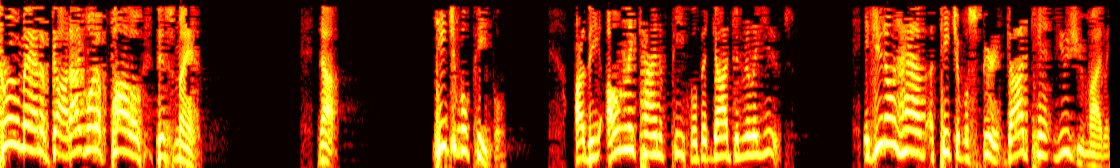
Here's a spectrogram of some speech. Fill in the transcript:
true man of God. I want to follow this man. Now, teachable people are the only kind of people that God can really use. If you don't have a teachable spirit, God can't use you mightily.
